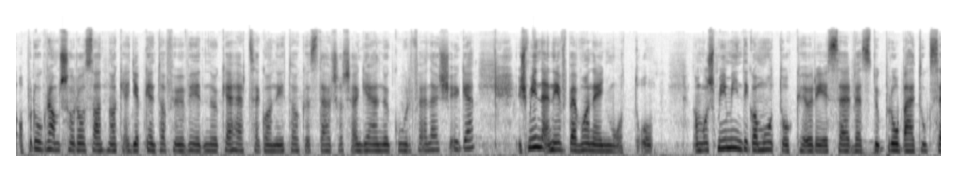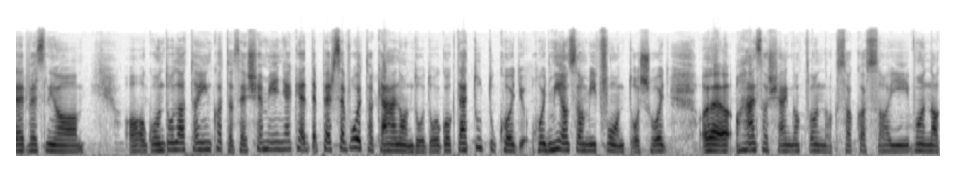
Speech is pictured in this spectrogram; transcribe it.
A programsorozatnak egyébként a fővédnöke Herceg Anita, a köztársasági elnök úr felesége, és minden évben van egy motto. Na most mi mindig a motto köré szerveztük, próbáltuk szervezni a, a gondolatainkat, az eseményeket, de persze voltak állandó dolgok, tehát tudtuk, hogy, hogy mi az, ami fontos, hogy a házasságnak vannak szakaszai, vannak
